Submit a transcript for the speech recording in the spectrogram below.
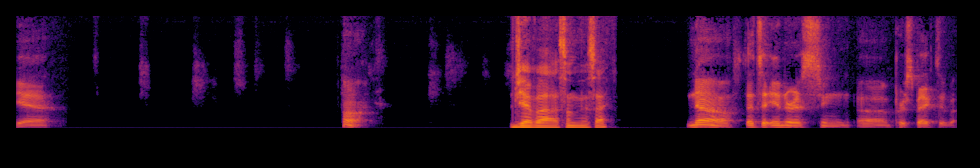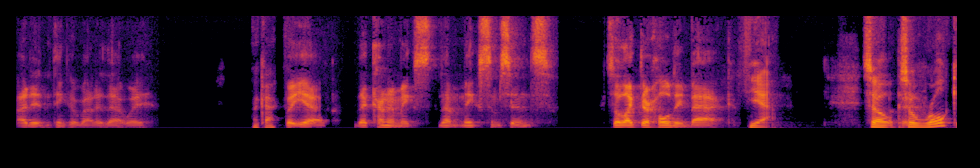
Yeah. Huh. Do you have uh, something to say? No, that's an interesting uh, perspective. I didn't think about it that way. Okay. But yeah, that kind of makes that makes some sense. So like they're holding back. Yeah. So okay. so Rhulk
